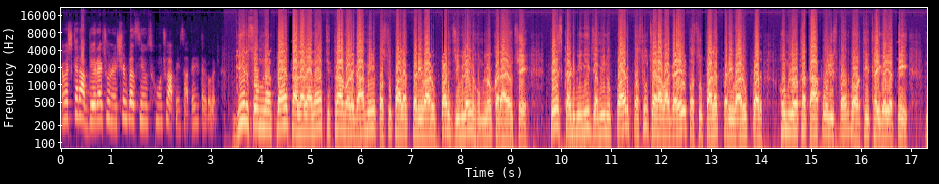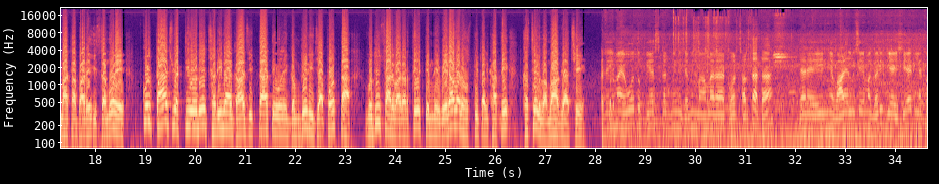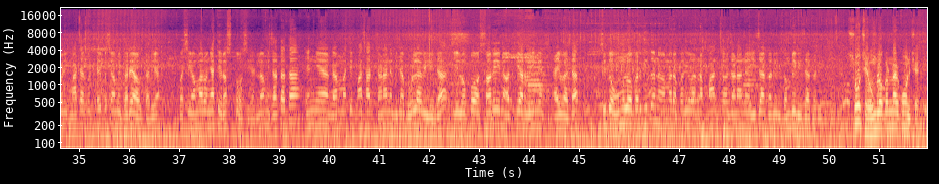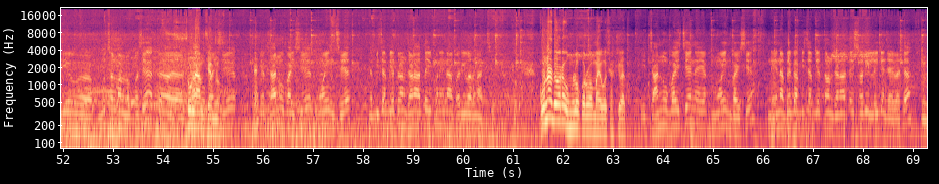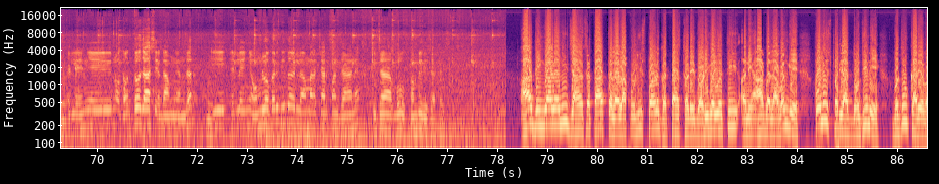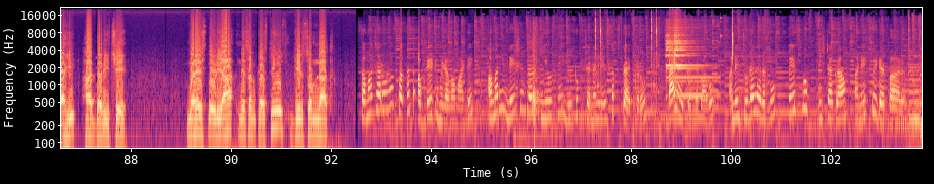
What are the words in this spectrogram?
નમસ્કાર, આપ જોઈ રહ્યા છો નેશન પ્લસ ન્યૂઝ. હું છું આપની સાથે હેતલ ભગત. ગીર સોમનાથના તાલાલાના ચિત્રાવડ ગામે પશુપાલક પરિવાર ઉપર જીવલેણ હુમલો કરાયો છે. પેસ કડમીની જમીન ઉપર પશુ ચરાવવા ગયેલ પશુપાલક પરિવાર ઉપર હુમલો થતા પોલીસ પણ દોડતી થઈ ગઈ હતી. માથાભારે ઈસમોએ કુલ પાંચ વ્યક્તિઓને છરીના ઘા ઝીકતા તેઓને ગંભીર ઈજા પહોંચતા વધુ સારવાર અર્થે તેમને વેરાવળ હોસ્પિટલ ખાતે ખસેડવામાં આવ્યા છે. એમાં એવું હતું પેસ કદમીની જમીનમાં અમારા ઢોર ચરતા હતા. ત્યારે એને વાળેલું છે એમાં ગરી ગયા છે એટલે થોડીક માથાકૂટ થઈ પછી અમે ઘરે આવતા રહ્યા. પછી અમારો ત્યાંથી રસ્તો છે એટલે અમે જતા હતા એને ગામમાંથી પાંચ સાત જણાને બીજા બોલાવી લીધા. એ લોકો સરીને હથિયાર લઈને આવ્યા હતા. સીધો હુમલો કરી દીધો ને અમારા પરિવારના પાંચ છ જણાને ઈજા કરી ગંભીર ઈજા કરી દીધી શું છે હુમલો કરનાર કોણ છે? એ મુસલમાન લોકો છે શું નામ છે એમનું? એક જાનુભાઈ છે મોઈન છે ને બીજા બે ત્રણ જણા હતા એ પણ એના પરિવારના જ છે. કોના દ્વારા હુમલો કરવામાં આવ્યો છે આખી વાત? એ જાનુભાઈ છે ને એક મોઈનભાઈ છે ને એના ભેગા બીજા બે ત્રણ જણા હતા એ શરીર લઈને જ આવ્યા હતા. એટલે એની એનો ધંધો જ આ છે ગામની અંદર. એ એટલે એને હુમલો કરી દીધો એટલે અમારા ચાર પાંચ જણાને ઈજા બહુ ગંભીર ઈજા થઈ છે. આ દિંગાળાની જાણ થતાં તલાલા પોલીસ પણ ઘટના સ્થળે દોડી ગઈ હતી અને આ બનાવ અંગે પોલીસ ફરિયાદ નોંધીને વધુ કાર્યવાહી હાથ ધરી છે. Mahesh Dodiya, nation plus news, Gir Somnath. સમાચારોનો સતત અપડેટ મેળવવા માટે અમારી નેશન પ્લસ ન્યૂઝની યુટ્યુબ ચેનલને સબસ્ક્રાઇબ કરો, બેલ આઇકન દબાવો અને જોડાયેલા રહો ફેસબુક, ઇન્સ્ટાગ્રામ અને ટ્વિટર પર.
